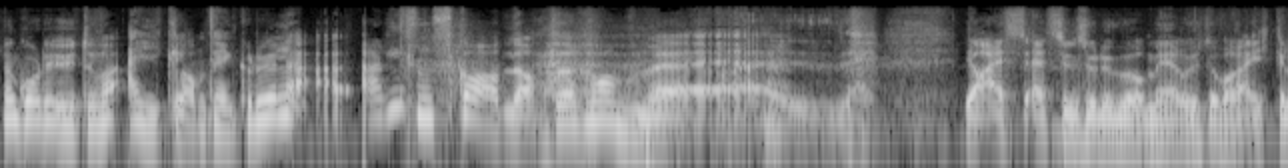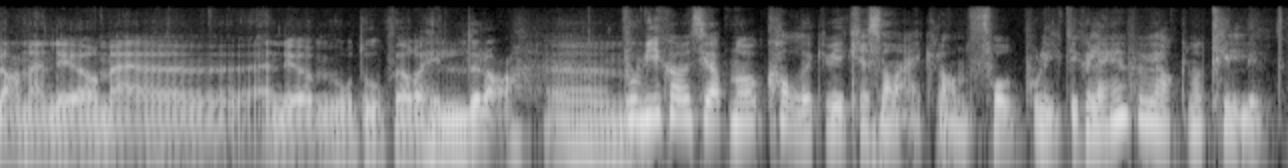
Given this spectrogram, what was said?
Men Går det utover Eikeland, tenker du, eller er det liksom skadelig at det rammer Ja, jeg, jeg syns jo det går mer utover Eikeland enn det gjør med, enn det gjør med vårt ordfører Hilde, da. Um, For Vi kan jo si at Nå kaller ikke vi Kristian Eikeland for politiker lenger, for vi har ikke noe tillit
